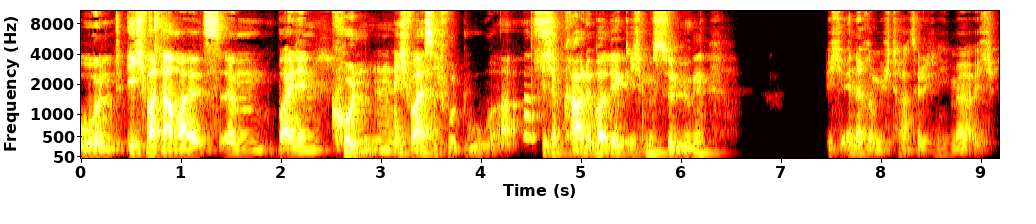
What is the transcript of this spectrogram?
Und ich war damals ähm, bei den Kunden, ich weiß nicht, wo du warst. Ich habe gerade überlegt, ich müsste lügen. Ich erinnere mich tatsächlich nicht mehr. Ich,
